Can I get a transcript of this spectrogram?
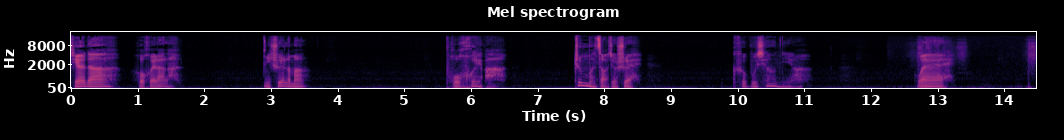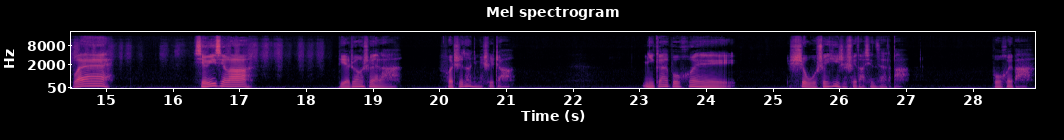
亲爱的，我回来了。你睡了吗？不会吧，这么早就睡？可不像你啊。喂，喂，醒一醒啦！别装睡啦，我知道你没睡着。你该不会是午睡一直睡到现在的吧？不会吧？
